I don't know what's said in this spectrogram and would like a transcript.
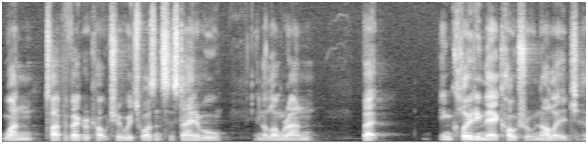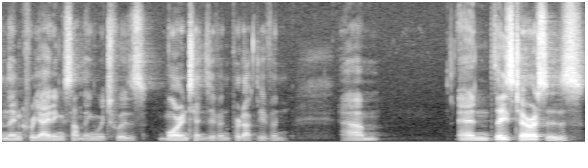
one type of agriculture which wasn't sustainable in the long run, but including their cultural knowledge and then creating something which was more intensive and productive. And, um, and these terraces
